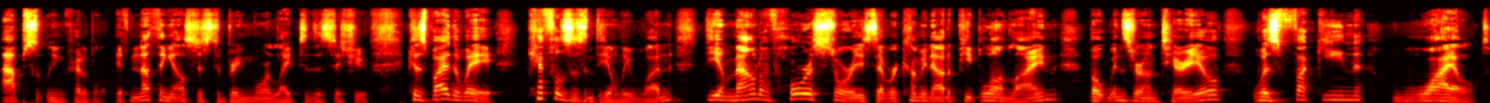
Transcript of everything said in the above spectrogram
absolutely incredible. If nothing else, just to bring more light to this issue. Because by the way, Keffals isn't the only one. The amount of horror stories that were coming out of people online about Windsor, Ontario was fucking wild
